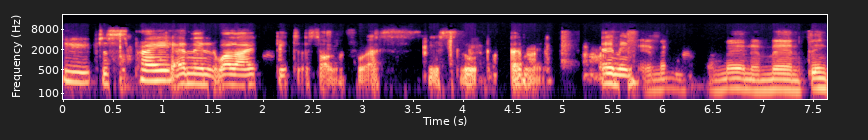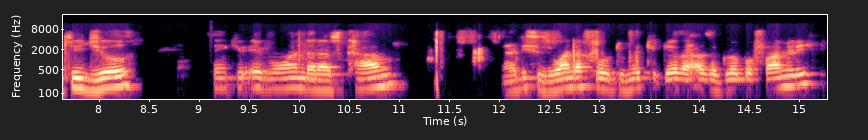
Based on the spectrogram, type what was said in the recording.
to just pray and then while I get a song for us. Yes, Lord. Amen. Amen. Amen. Amen. Amen. Thank you, Joe. Thank you, everyone that has come. Uh, this is wonderful to meet together as a global family,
